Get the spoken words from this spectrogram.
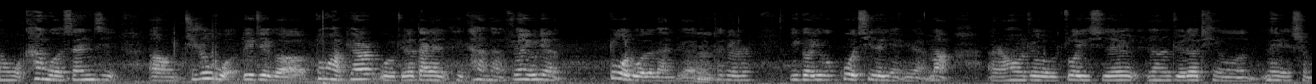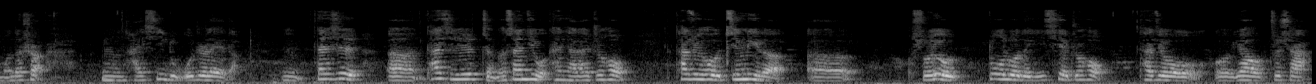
我看过三季。嗯，其实我对这个动画片儿，我觉得大家也可以看看，虽然有点堕落的感觉，他就是一个一个过气的演员嘛，呃然后就做一些让人觉得挺那什么的事儿，嗯，还吸毒之类的，嗯，但是呃，他其实整个三季我看下来之后，他最后经历了呃所有堕落的一切之后，他就呃要自杀，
